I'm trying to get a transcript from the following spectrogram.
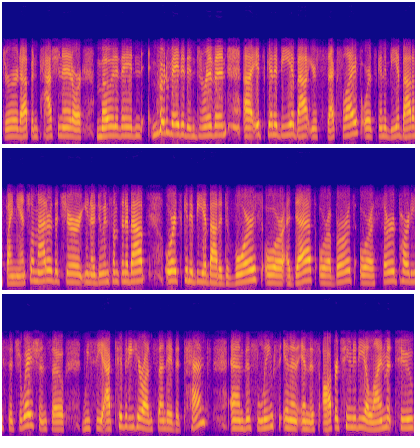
stirred up and passionate or motivated, motivated and driven, uh, it's going to be about your sex life, or it's going to be about a financial matter that you're, you know, doing something about, or it's going to be about a divorce or a death or a birth or a third party situation. So we see activity here on Sunday the 10th, and this links in a, in this opportunity alignment to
